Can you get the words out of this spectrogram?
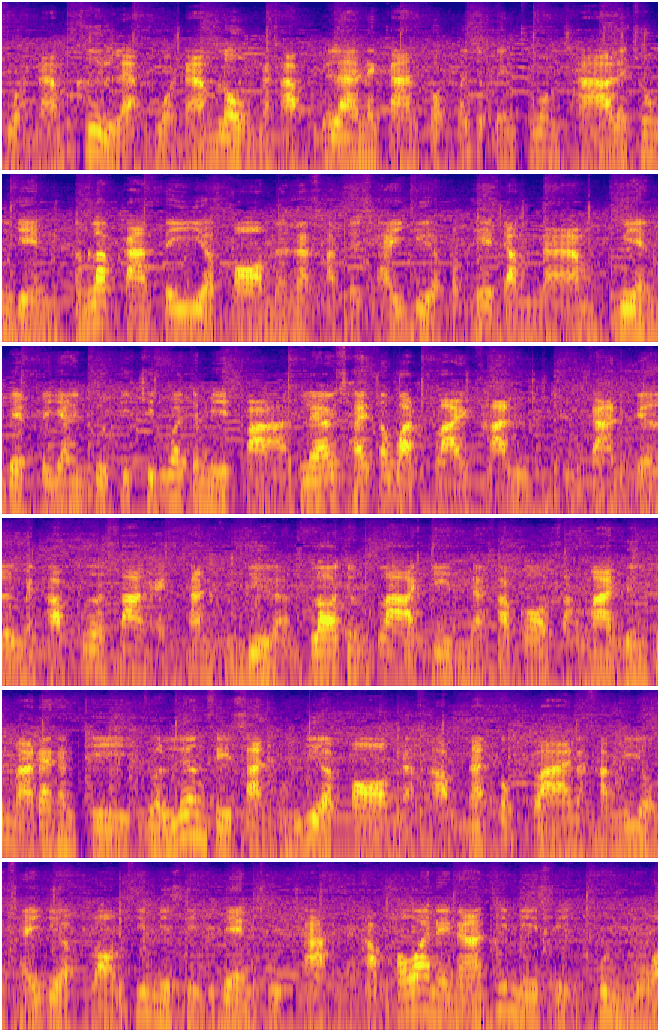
หัวน้ำขึ้นและหัวน้ำลงนะครับ เวลาในการตกก็จะเป็นช่วงเช้าและช่วงเย็นสำหรับการตีเหยื่อปลอมนั้นนะครับ จะใช้เหยื่อประเภทดำน้ำเวียงเบ็ดไปยังจุดที่คิดว่าจะมีปลาแล้วใช้ตวัดปลายคันหรือการเจิงนะครับ เพื่อสร้างแอคชั่นของเหยื่อ รอจนปลากินนะครับ ก็สามารถดึงขึ้นมาได้ทันที ส่วนเรื่องสีสันของเหยื่อปลอมนะครับนักตกปลานะครับนิยมใช้เหยื่อปลอมที่มีสีเด่นฉูดฉาดนะครับเพราะว่าในน้ำที่มีสีขุ่นมัว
